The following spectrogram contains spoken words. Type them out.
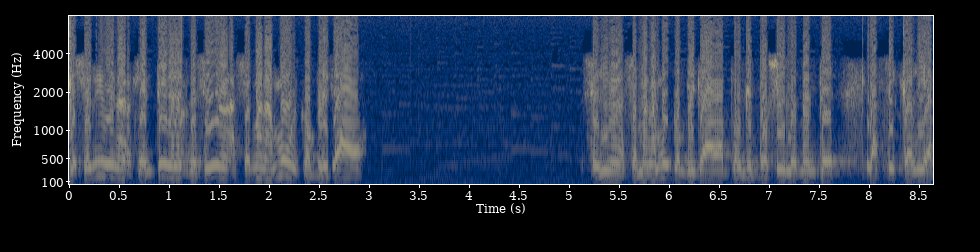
que se vive en Argentina, donde se vive una semana muy complicada. Se vive una semana muy complicada porque posiblemente la Fiscalía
